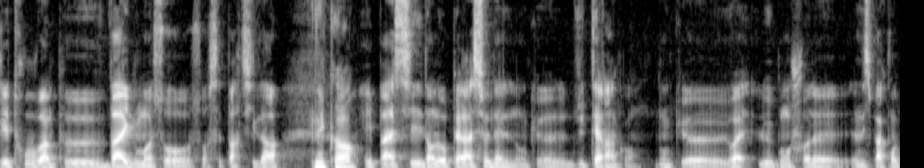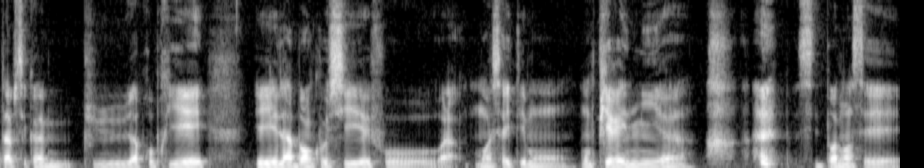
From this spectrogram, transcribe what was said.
les trouve un peu vagues moi sur, sur cette partie-là. D'accord. Et pas assez dans l'opérationnel, donc euh, du terrain quoi. Donc euh, ouais, le bon choix d'un expert comptable c'est quand même plus approprié. Et la banque aussi, il faut. Voilà, moi ça a été mon, mon pire ennemi. Euh, pendant ces.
